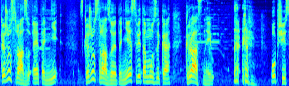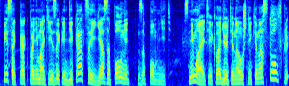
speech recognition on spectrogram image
Скажу сразу, это не... Скажу сразу, это не светомузыка. Красный общий список, как понимать язык индикации, я заполнить, запомнить. Снимаете и кладете наушники на стол, вклю...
